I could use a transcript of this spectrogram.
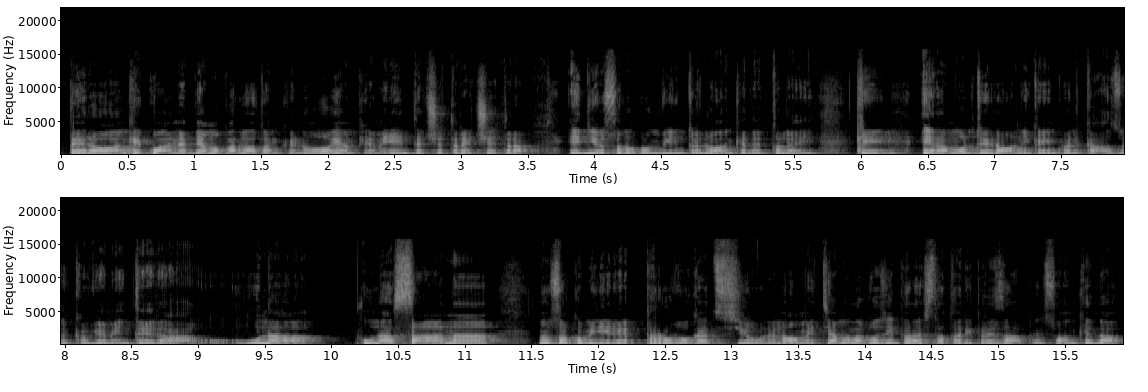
però anche qua ne abbiamo parlato anche noi ampiamente eccetera eccetera ed io sono convinto e l'ho anche detto lei che era molto ironica in quel caso e che ovviamente era una una sana, non so come dire, provocazione, no? mettiamola così, però è stata ripresa, penso, anche da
